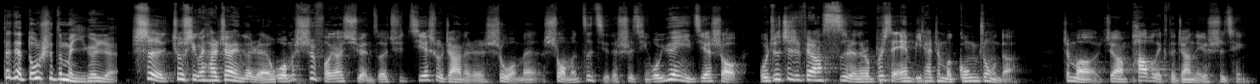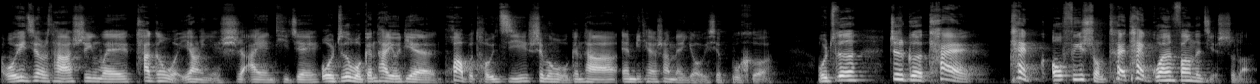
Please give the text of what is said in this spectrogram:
大家都是这么一个人。是，就是因为他是这样一个人，我们是否要选择去接受这样的人，是我们是我们自己的事情。我愿意接受，我觉得这是非常私人的，不是 MBTI 这么公众的。这么这样 public 的这样的一个事情，我愿意接受他，是因为他跟我一样也是 INTJ。我觉得我跟他有点话不投机，是因为我跟他 MBTI 上面有一些不合。我觉得这个太。太 official，太太官方的解释了。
